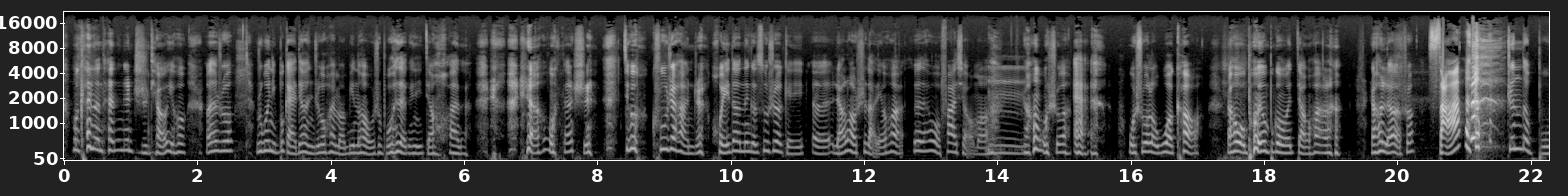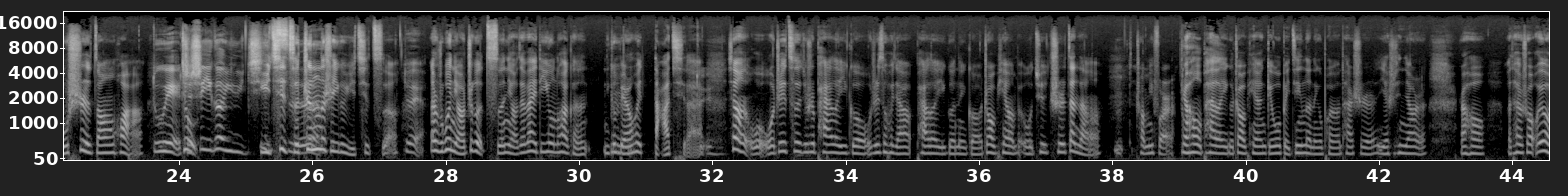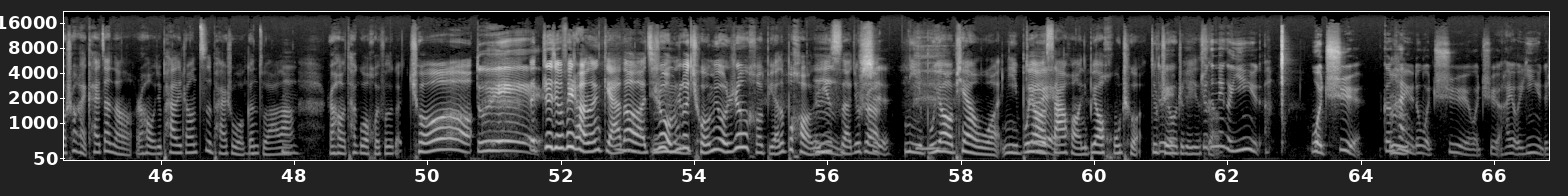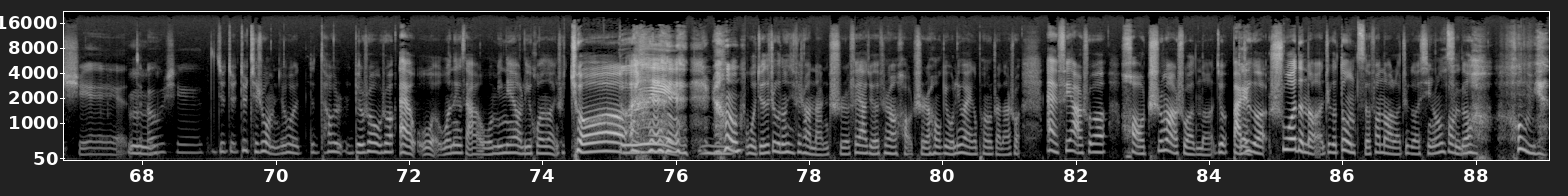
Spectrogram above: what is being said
我看到他那个纸条以后，然后他说，如果你不改掉你这个坏毛病的话，我是不会再跟你讲话的。然后我当时 就哭着喊着回到那个宿舍给呃梁老师打电话，因为他是我发小嘛。嗯然后我说，哎，我说了，我靠！然后我朋友不跟我讲话了。然后梁老师说啥？真的不是脏话，对，就只是一个语气语气词真的是一个语气词。对，那如果你要这个词你要在外地用的话，可能你跟别人嗯。会打起来。对。像我我这次就是拍了一个，我这次回家拍了一个那个照片，我去吃赞赞了，嗯，炒米粉儿，然后我拍了一个照片给我北京的那个朋友，他是也是新疆人，然后呃他就说，哎呦上海开赞赞了，然后我就拍了一张自拍，是我跟祖拉拉，嗯然后他给我回复了个球。呃对，这就非常能 get 到了。其实我们这个嗯球没有任何别的不好的意思，嗯就是是你不要骗我，你不要撒谎，你不要胡扯，就只有这个意思。就跟那个英语的 我去，跟汉嗯。语的我去我去，还有英语的 shit 嗯。oh 就就就其实我们就会，他会，比如说我说，哎，我我那个啥，我明年要离婚了，你说球，对。然后我觉得这个东西非常难吃，菲亚觉得非常好吃，然后我给我另外一个朋友转达说，哎，菲亚说好吃吗？说的呢，就把这个说的呢这个动词放到了这个形容词的后面，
